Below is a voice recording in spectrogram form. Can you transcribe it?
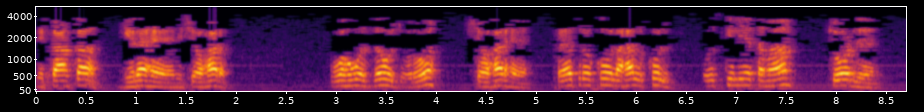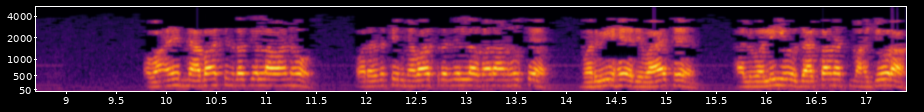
نکاح کا گرا ہے یعنی شوہر، وہ هو الزوج اور وہ شوہر ہے۔ فیترکو لحل کل، اس کے لیے تمام چھوڑ دے۔ وعن ابن عباس رضی اللہ عنہ اور حضرت ابن عباس رضی اللہ عنہ سے مروی ہے، روایت ہے۔ الولی اذا كانت محجورہ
